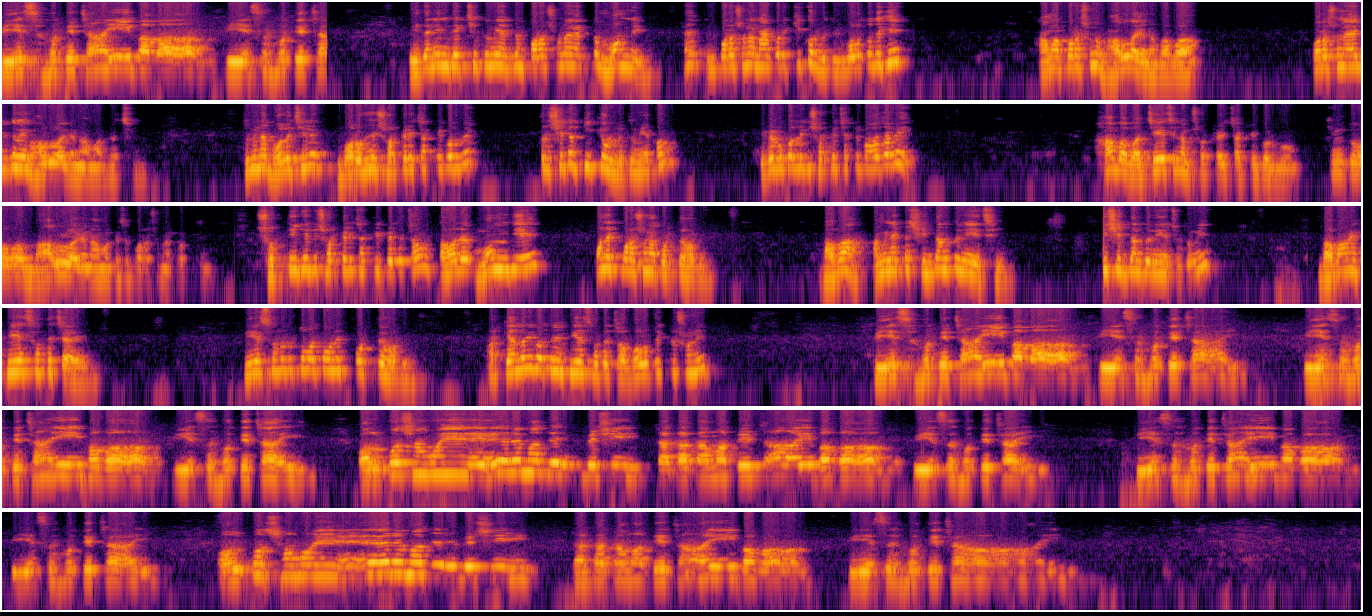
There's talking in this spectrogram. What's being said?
PS হতে চাই বাবা, পিএস হতে চাই। ইদানিং দেখছি তুমি একদম পড়াশোনায় একদম মন নেই। হ্যাঁ তুমি পড়াশোনা না করে কি করবে তুমি বলো তো দেখি। আমার পড়াশোনা ভালো লাগে না বাবা। পড়াশোনা একদমই ভালো লাগে না আমার কাছে। তুমি না বলেছিলে বড় হয়ে সরকারি চাকরি করবে? তাহলে সেটা কি করলে তুমি এখন? এভাবে করলে কি সরকারি চাকরি পাওয়া যাবে? হ্যাঁ বাবা, চেয়েছিলাম সরকারি চাকরি করব। কিন্তু বাবা, ভালো লাগে না আমার কাছে পড়াশোনা করতে। সত্যি যদি সরকারি চাকরি পেতে চাও, তাহলে মন দিয়ে অনেক পড়াশোনা করতে হবে। বাবা, আমি না একটা সিদ্ধান্ত নিয়েছি। কি সিদ্ধান্ত নিয়েছো তুমি? বাবা, আমি পিএস হতে চাই। পিএস হলে তো তোমাকে অনেক পড়তে হবে। আর কেনই বা তুমি পিএস হতে চাও, বলো তো একটু শুনি। পিএস হতে চাই বাবা পিএস হতে চাই। পিএস হতে চাই বাবা পিএস হতে চাই। অল্প সময়ের মাঝে বেশি টাকা কামাতে চাই বাবা, পিএস হতে চাই, পিএস হতে চাই বাবা, পিএস হতে চাই। অল্প সময়ের মাঝে বেশি টাকা কামাতে চাই বাবা, পিএস হতে চাই।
